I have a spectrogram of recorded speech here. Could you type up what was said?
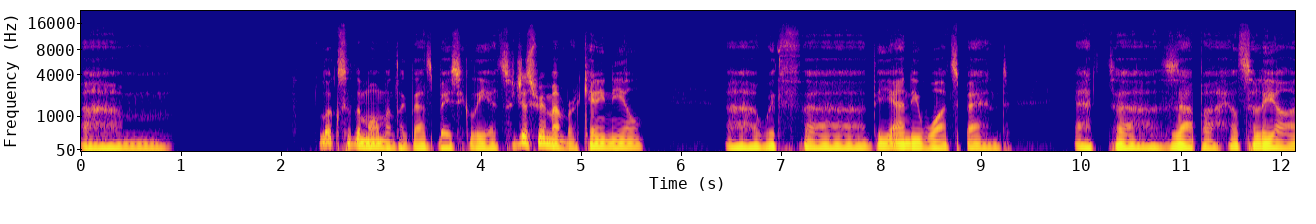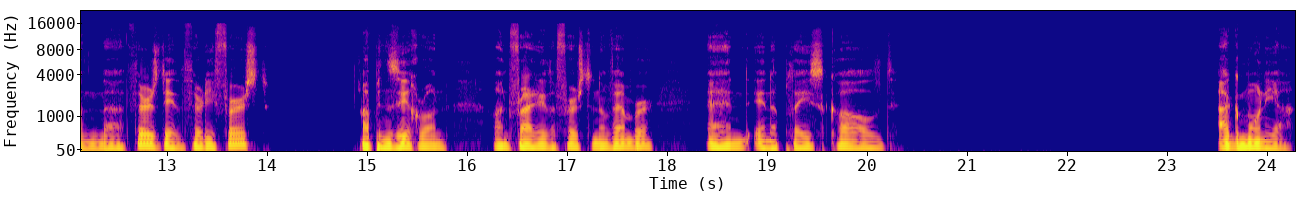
Um, looks at the moment like that's basically it. So just remember Kenny Neal uh, with uh, the Andy Watts Band at uh, Zappa Herzliya on uh, Thursday the 31st, up in Zichron on Friday the 1st of November, and in a place called Agmonia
